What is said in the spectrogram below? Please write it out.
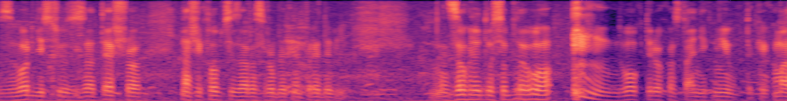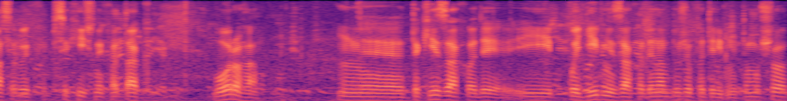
з гордістю за те, що наші хлопці зараз роблять на передовій. З огляду особливо двох-трьох останніх днів таких масових психічних атак ворога. Е, Такі заходи і подібні заходи нам дуже потрібні, тому що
